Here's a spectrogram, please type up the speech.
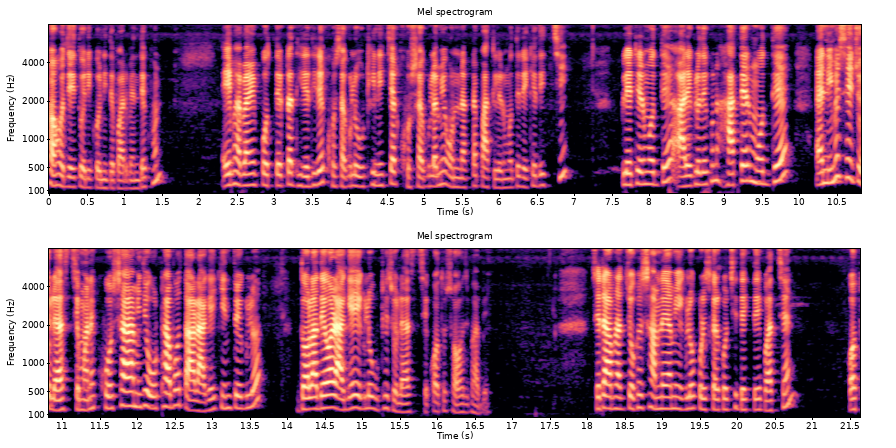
সহজেই তৈরি করে নিতে পারবেন। দেখুন এইভাবে আমি প্রত্যেকটা ধীরে ধীরে খোসাগুলো উঠিয়ে নিচ্ছি, আর খোসাগুলো আমি অন্য একটা পাতলের মধ্যে রেখে দিচ্ছি। প্লেটের মধ্যে, আর এগুলো দেখুন, হাতের মধ্যে নিমেষেই চলে আসছে। মানে খোসা আমি যে ওঠাবো তার আগে কিন্তু এগুলো, দলা দেওয়ার আগে এগুলো উঠে চলে আসছে কত সহজভাবে। সেটা আপনার চোখের সামনে আমি এগুলো পরিষ্কার করছি, দেখতেই পাচ্ছেন। কত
